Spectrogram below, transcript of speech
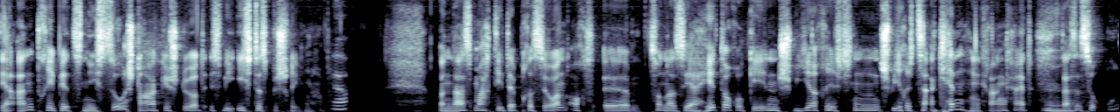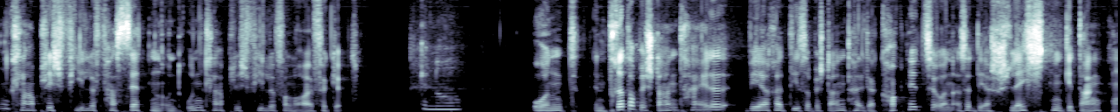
der Antrieb jetzt nicht so stark gestört ist, wie ich das beschrieben habe. Ja. Und das macht die Depression auch äh, zu einer sehr heterogenen, schwierigen, schwierig zu erkennenden Krankheit, mhm. dass es so unglaublich viele Facetten und unglaublich viele Verläufe gibt. Genau. Und ein dritter Bestandteil wäre dieser Bestandteil der Kognition, also der schlechten Gedanken.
